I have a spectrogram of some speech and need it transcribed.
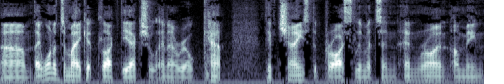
Um, they wanted to make it like the actual NRL cap. They've changed the price limits, and, and Ryan, I mean,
